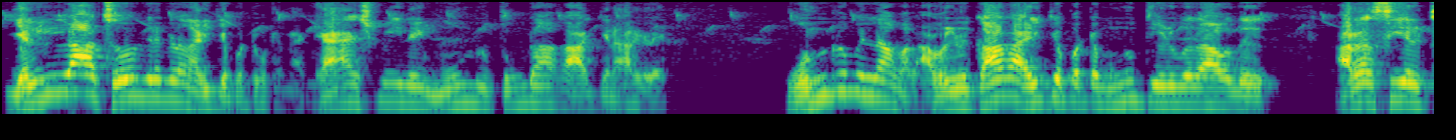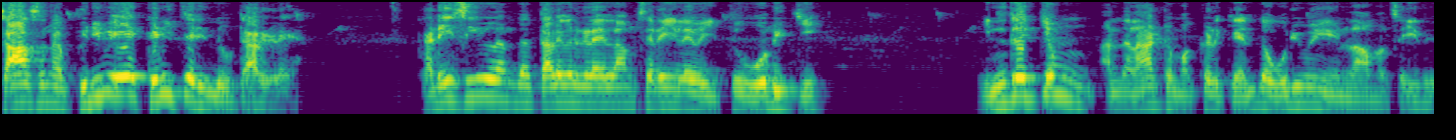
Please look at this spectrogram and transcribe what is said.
எல்லா சுதந்திரங்களும் அழிக்கப்பட்டு விட்டன. காஷ்மீரை மூன்று துண்டாக ஆக்கினார்களே. ஒன்றுமில்லாமல் அவர்களுக்காக அழிக்கப்பட்ட முன்னூற்றி எழுபதாவது அரசியல் சாசன பிரிவையே கிழித்தறிந்து விட்டார்களே. கடைசியில் அந்த தலைவர்களை எல்லாம் சிறையில் வைத்து ஒடுக்கி இன்றைக்கும் அந்த நாட்டு மக்களுக்கு எந்த உரிமையும் இல்லாமல் செய்து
